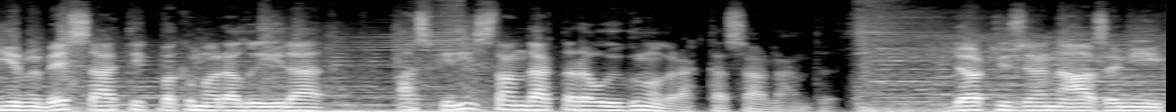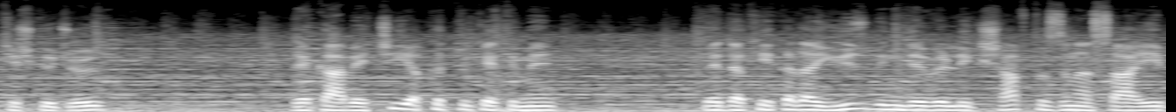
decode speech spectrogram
25 saatlik bakım aralığıyla askeri standartlara uygun olarak tasarlandı. 400'en azami itiş gücü, rekabetçi yakıt tüketimi ve dakikada 100 bin devirlik şaft hızına sahip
